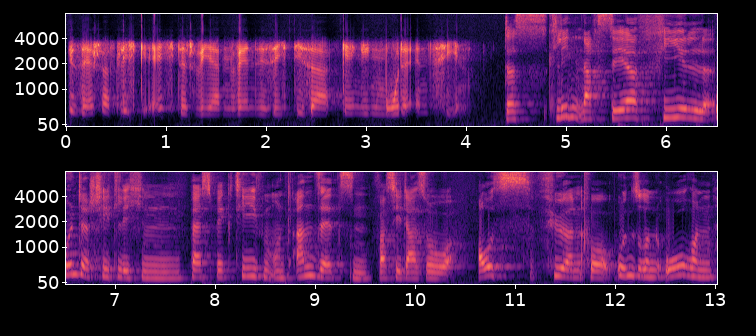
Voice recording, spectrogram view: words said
gesellschaftlich geächtet werden, wenn sie sich dieser gängigen Mode entziehen. Das klingt nach sehr viel unterschiedlichen Perspektiven und Ansätzen, was Sie da so ausführen vor unseren Ohren.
